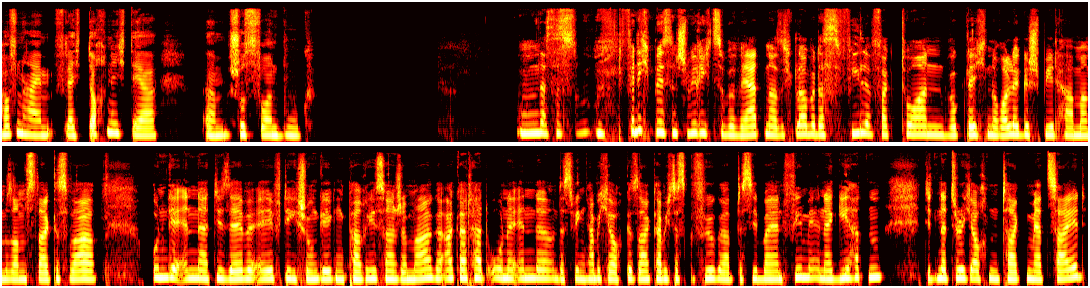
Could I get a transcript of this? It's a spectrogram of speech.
Hoffenheim vielleicht doch nicht der ähm, Schuss vor den Bug? Hm, das ist, finde ich, ein bisschen schwierig zu bewerten. Also ich glaube, dass viele Faktoren wirklich eine Rolle gespielt haben am Samstag. Es war ungeändert dieselbe Elf, die schon gegen Paris Saint-Germain geackert hat ohne Ende. Und deswegen habe ich auch gesagt, habe ich das Gefühl gehabt, dass die Bayern viel mehr Energie hatten. Die hatten natürlich auch einen Tag mehr Zeit.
